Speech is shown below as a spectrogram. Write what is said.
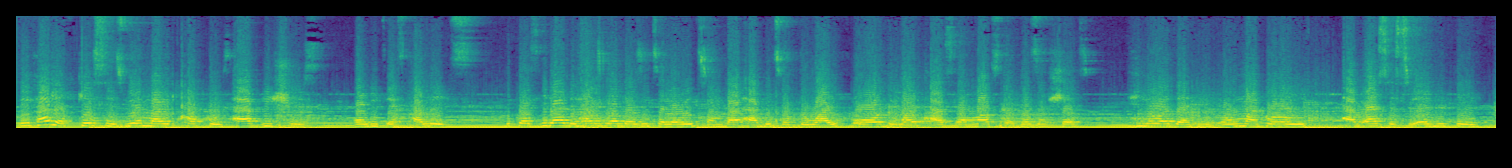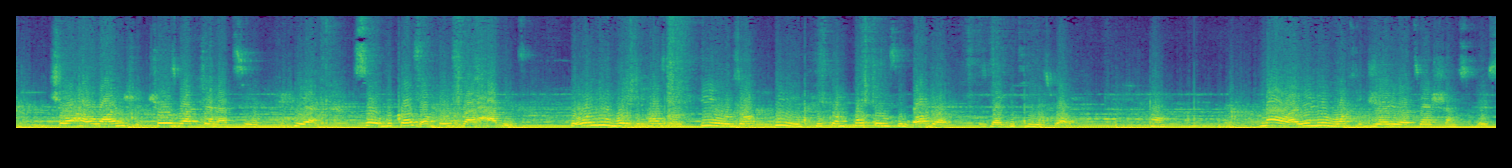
We've heard of cases where married couples have issues and it escalates because either the husband doesn't tolerate some bad habits of the wife or the wife has a mouth that doesn't shut. You know what I mean? A woman who always have access to everything. Show her one, she throws back ten at you. Yeah. So because of those bad habits, the only way the husband feels or thinks he can put things in order is by beating his wife. Hmm. Now I really want to draw your attention to this.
